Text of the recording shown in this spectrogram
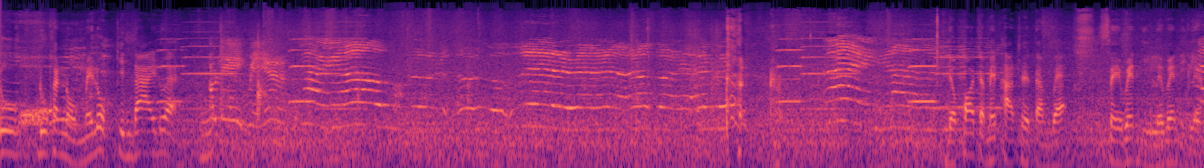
ดูดูขนมไหมลูกกินได้ด้วย เอาเลยอีกไหมอะ เดี๋ยวพ่อจะไม่พาเชอแตมแวะเซเว่นอีเลเว่นอีกแล้ว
